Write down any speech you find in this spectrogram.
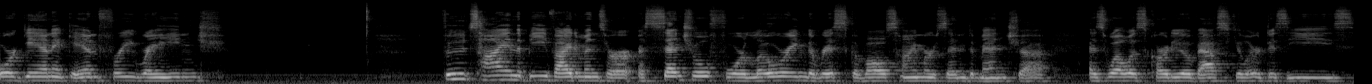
organic and free range. Foods high in the B vitamins are essential for lowering the risk of Alzheimer's and dementia, as well as cardiovascular disease.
